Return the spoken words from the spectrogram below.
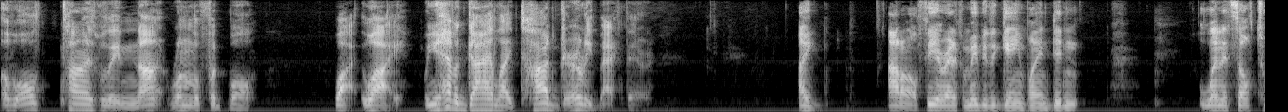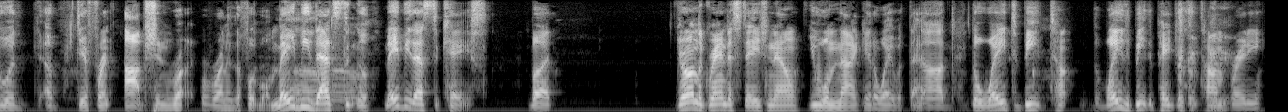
of all times will they not run the football? Why? Why? When you have a guy like Todd Gurley back there, I I don't know. Theoretically, maybe the game plan didn't lend itself to a, a different option run, running the football. Maybe Oh, that's the maybe that's the case. But you're on the grandest stage now. You will not get away with that. nah, The way to beat Tom, the way to beat the Patriots and Tom Brady,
